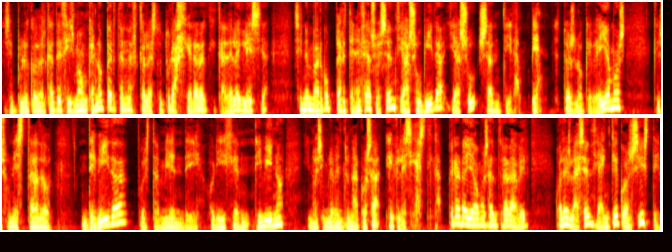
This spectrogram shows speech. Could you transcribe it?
que se publicó del Catecismo, aunque no pertenezca a la estructura jerárquica de la Iglesia, sin embargo, pertenece a su esencia, a su vida y a su santidad. Bien, esto es lo que veíamos, que es un estado de vida, pues también de origen divino y no simplemente una cosa eclesiástica. Pero ahora ya vamos a entrar a ver cuál es la esencia, en qué consiste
